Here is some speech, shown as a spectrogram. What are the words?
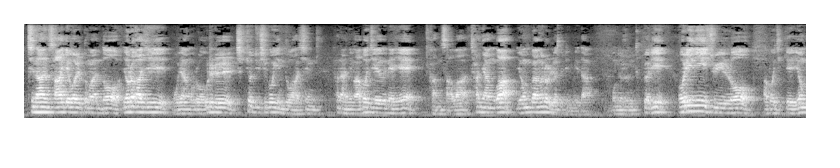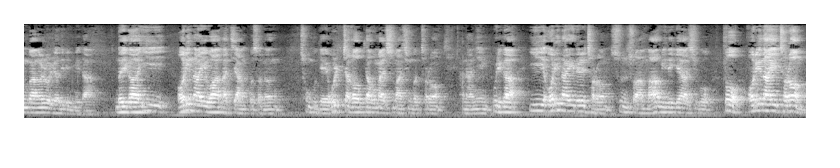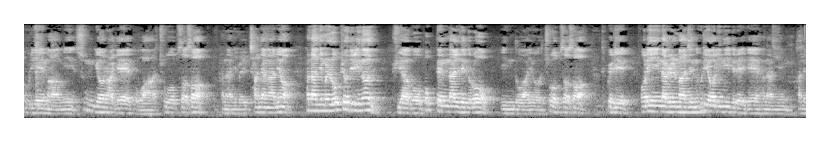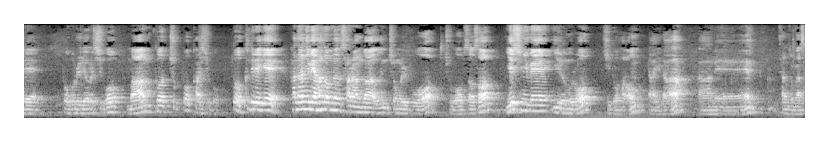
지난 4개월 동안도 여러 가지 모양으로 우리를 지켜주시고 인도하신 하나님 아버지의 은혜에 감사와 찬양과 영광을 올려드립니다. 오늘은 특별히 어린이 주일로 아버지께 영광을 올려드립니다. 너희가 이 어린아이와 같지 않고서는 천국에 올 자가 없다고 말씀하신 것처럼 하나님 우리가 이 어린아이들처럼 순수한 마음이 되게 하시고 또 어린아이처럼 우리의 마음이 순결하게 도와 주옵소서 하나님을 찬양하며 하나님을 높여드리는 귀하고 복된 날 되도록 인도하여 주옵소서 특별히 어린이날을 맞은 우리 어린이들에게 하나님 하늘의 보고를 열으시고 마음껏 축복하시고 또 그들에게 하나님의 한없는 사랑과 은총을 부어 주옵소서 예수님의 이름으로 기도하옵나이다. 아멘. 찬송가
